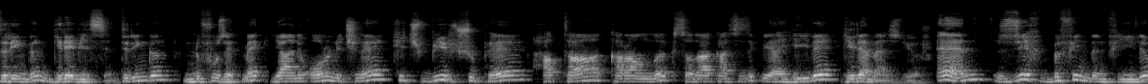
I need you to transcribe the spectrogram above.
dringen girebilsin. Dringen nüfuz etmek yani onun içine hiçbir şüphe, hata, karanlık, sadakatsizlik veya hile giremez diyor. En zich bevinden fiili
